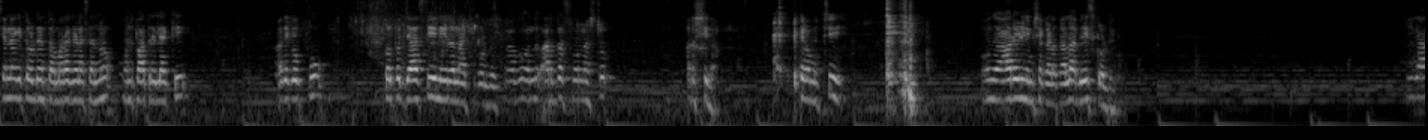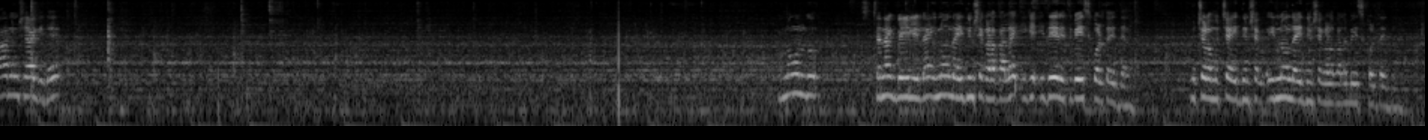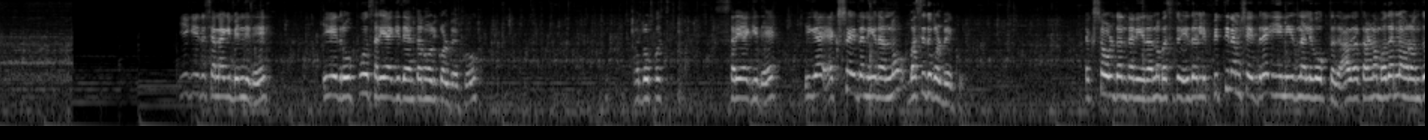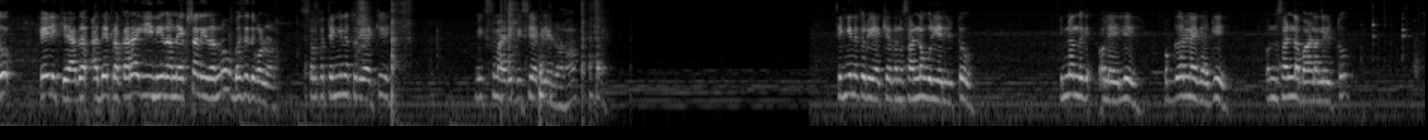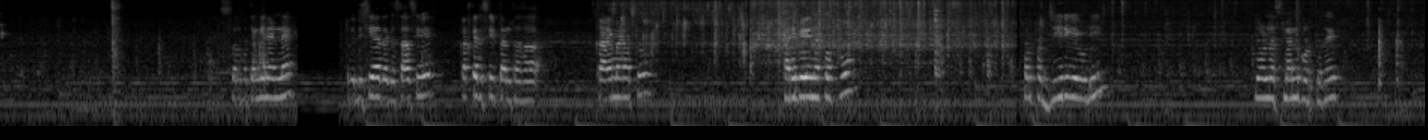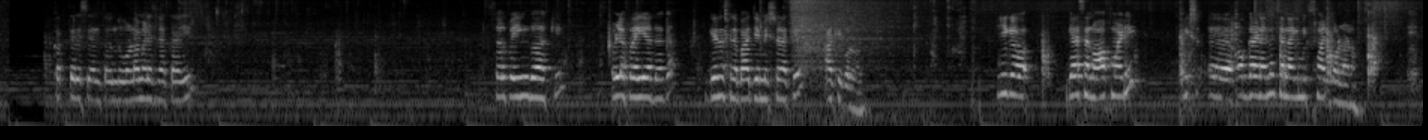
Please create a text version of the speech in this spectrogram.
ಚೆನ್ನಾಗಿ ತೊಳೆದಂಥ ಮರಗೆಣಸನ್ನು ಒಂದು ಪಾತ್ರೆಯಲ್ಲಿ ಹಾಕಿ, ಅದಕ್ಕೆ ಉಪ್ಪು, ಸ್ವಲ್ಪ ಜಾಸ್ತಿ ನೀರನ್ನು ಹಾಕಿಕೊಳ್ಬೇಕು. ಹಾಗೂ ಒಂದು ಅರ್ಧ ಸ್ಪೂನಷ್ಟು ಅರಿಶಿನ ಮುಚ್ಚಿ ಒಂದು ಆರೇಳು ನಿಮಿಷಗಳ ಕಾಲ ಬೇಯಿಸ್ಕೊಳ್ಬೇಕು. ಈಗ ಆರು ನಿಮಿಷ ಆಗಿದೆ. ಇನ್ನೂ ಒಂದು ಚೆನ್ನಾಗಿ ಬೇಯಲಿಲ್ಲ ಇನ್ನೂ ಒಂದು ಐದು ನಿಮಿಷಗಳ ಕಾಲ ಹೀಗೆ ಇದೇ ರೀತಿ ಬೇಯಿಸ್ಕೊಳ್ತಾ ಇದ್ದೇನೆ. ಮುಚ್ಚಳ ಮುಚ್ಚ ಐದು ನಿಮಿಷ, ಇನ್ನೊಂದು ಐದು ನಿಮಿಷಗಳ ಕಾಲ ಬೇಯಿಸ್ಕೊಳ್ತಾ ಇದ್ದೇನೆ. ಈಗ ಇದು ಚೆನ್ನಾಗಿ ಬೆಂದಿದೆ. ಈಗ ಇದ್ರ ಉಪ್ಪು ಸರಿಯಾಗಿದೆ ಅಂತ ನೋಡಿಕೊಳ್ಬೇಕು. ಅದ್ರ ಉಪ್ಪು ಸರಿಯಾಗಿದೆ. ಈಗ ಎಕ್ಸ್ಟ್ರಾ ಇದ್ದ ನೀರನ್ನು ಬಸಿದುಕೊಳ್ಬೇಕು. ಎಕ್ಸ್ಟ್ರಾ ಉಳಿದಂಥ ನೀರನ್ನು ಬಸಿದು, ಇದರಲ್ಲಿ ಪಿತ್ತಿನಂಶ ಇದ್ದರೆ ಈ ನೀರಿನಲ್ಲಿ ಹೋಗ್ತದೆ. ಆದ ಕಾರಣ ಮೊದಲನವರೊಂದು ಹೇಳಿಕೆ, ಅದ, ಅದೇ ಪ್ರಕಾರ ಈ ನೀರನ್ನು ಎಕ್ಸ್ಟ್ರಾ ನೀರನ್ನು ಬಸಿದುಕೊಳ್ಳೋಣ. ಸ್ವಲ್ಪ ತೆಂಗಿನ ತುರಿ ಹಾಕಿ ಮಿಕ್ಸ್ ಮಾಡಿ ಬಿಸಿ ಇಡೋಣ. ತೆಂಗಿನ ತುರಿ ಹಾಕಿ ಅದನ್ನು ಸಣ್ಣ ಉರಿಯಲ್ಲಿಟ್ಟು ಇನ್ನೊಂದು ಒಲೆಯಲ್ಲಿ ಒಗ್ಗರಣೆಗಾಗಿ ಒಂದು ಸಣ್ಣ ಬಾಣಲೆ ಇಟ್ಟು ಸ್ವಲ್ಪ ತೆಂಗಿನೆಣ್ಣೆ ಬಿಸಿಯಾದಾಗ ಸಾಸಿವೆ, ಕತ್ತರಿಸಿಟ್ಟಂತಹ ಕಾಯಿಮೆಣಸು ಕರಿಬೇವಿನ ಸೊಪ್ಪು. ಸ್ವಲ್ಪ ಜೀರಿಗೆ ಹುಡಿ. ಒಳ್ಳೆ ಸ್ಮೆಲ್ ಕೊಡ್ತದೆ. ಕತ್ತರಿಸಿ ಅಂತ ಒಂದು ಒಣಮೆಣಸಿನಕಾಯಿ. ಸ್ವಲ್ಪ ಇಂಗು ಹಾಕಿ, ಒಳ್ಳೆ ಫ್ರೈ ಆದಾಗ ಗೆಣಸಿನ ಬಾಜಿಯ ಮಿಶ್ರಣಕ್ಕೆ ಹಾಕಿಕೊಳ್ಳೋಣ. ಈಗ ಗ್ಯಾಸನ್ನು ಆಫ್ ಮಾಡಿ ಮಿಕ್ಸ್ ಒಗ್ಗರಣೆಯನ್ನು ಚೆನ್ನಾಗಿ ಮಿಕ್ಸ್ ಮಾಡಿಕೊಳ್ಳೋಣ.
